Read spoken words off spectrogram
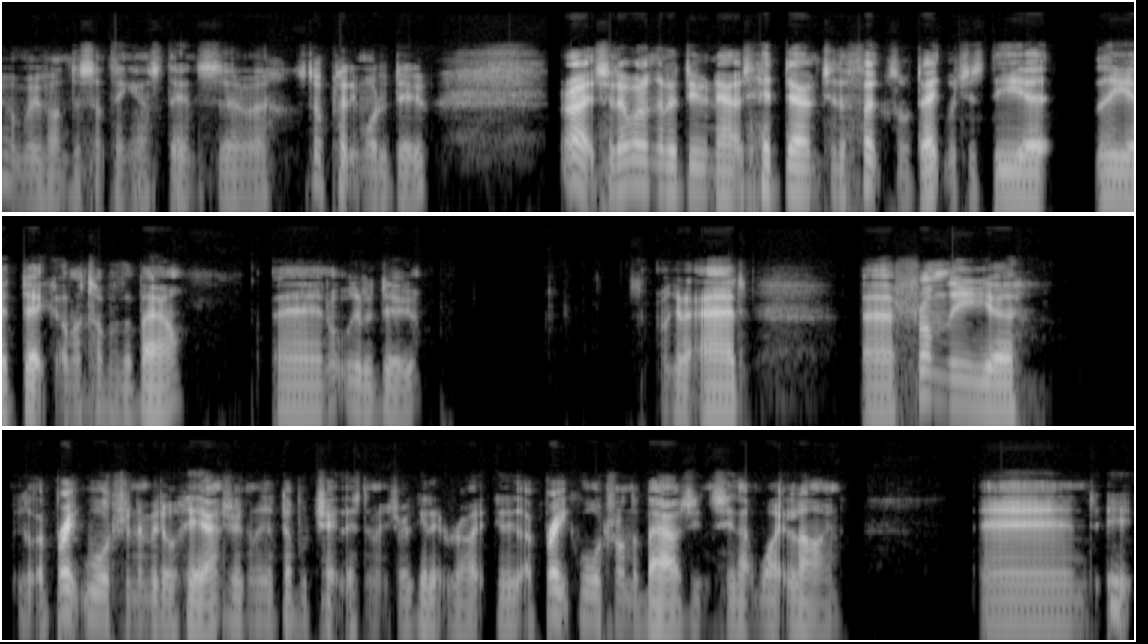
we'll move on to something else then. So still plenty more to do. Right, so now what I'm going to do now is head down to the forecastle deck, which is the the deck on the top of the bow. And what we're going to do I'm going to add uh, from the uh, we've got a breakwater in the middle here. Actually, I'm going to double check this to make sure I get it right. A breakwater on the bows. You can see that white line, and it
